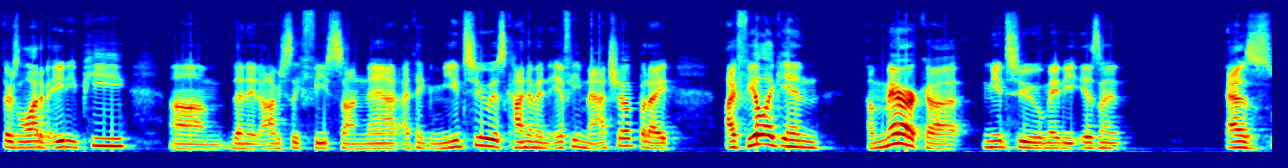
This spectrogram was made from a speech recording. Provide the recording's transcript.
there's a lot of ADP, um, then it obviously feasts on that. I think Mewtwo is kind of an iffy matchup, but I I feel like in America, Mewtwo maybe isn't as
